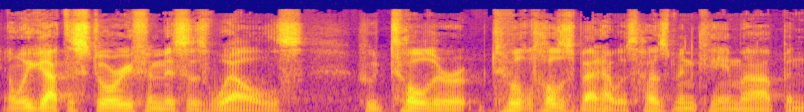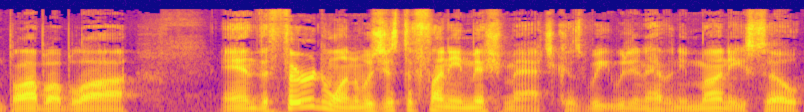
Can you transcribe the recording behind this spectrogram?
And we got the story from Mrs. Wells, who told her told, told us about how his husband came up and blah, blah, blah. And the third one was just a funny mishmash because we, we didn't have any money. So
